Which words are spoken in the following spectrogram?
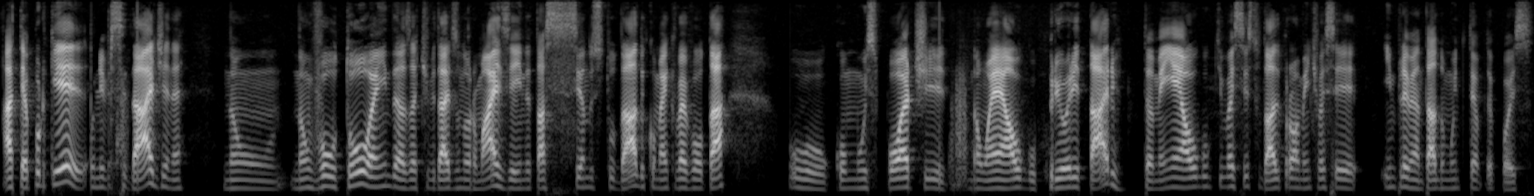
Até porque a universidade, né, não, não voltou ainda às atividades normais e ainda está sendo estudado como é que vai voltar. O, como o esporte não é algo prioritário, também é algo que vai ser estudado e provavelmente vai ser implementado muito tempo depois.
